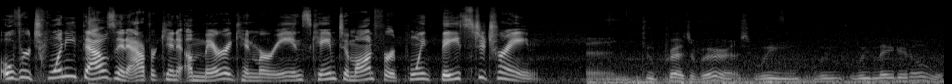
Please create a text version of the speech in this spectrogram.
over 20,000 African American Marines came to Montford Point Base to train. And through perseverance, we, we, we made it over.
